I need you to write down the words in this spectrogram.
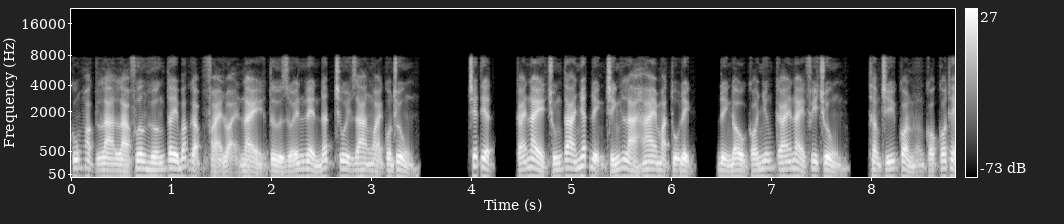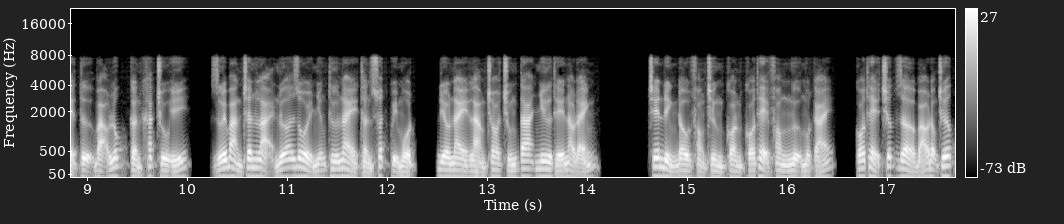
Cũng hoặc là là phương hướng tây bắc gặp phải loại này từ dưới nền đất chui ra ngoài côn trùng. Chết tiệt, cái này chúng ta nhất định chính là hai mặt tụ địch, đỉnh đầu có những cái này phi trùng, thậm chí còn có có thể tự bạo lúc cần khắc chú ý dưới bàn chân lại nữa rồi những thứ này thần xuất quỷ một, điều này làm cho chúng ta như thế nào đánh? Trên đỉnh đầu phòng chừng còn có thể phòng ngự một cái, có thể trước giờ báo động trước,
